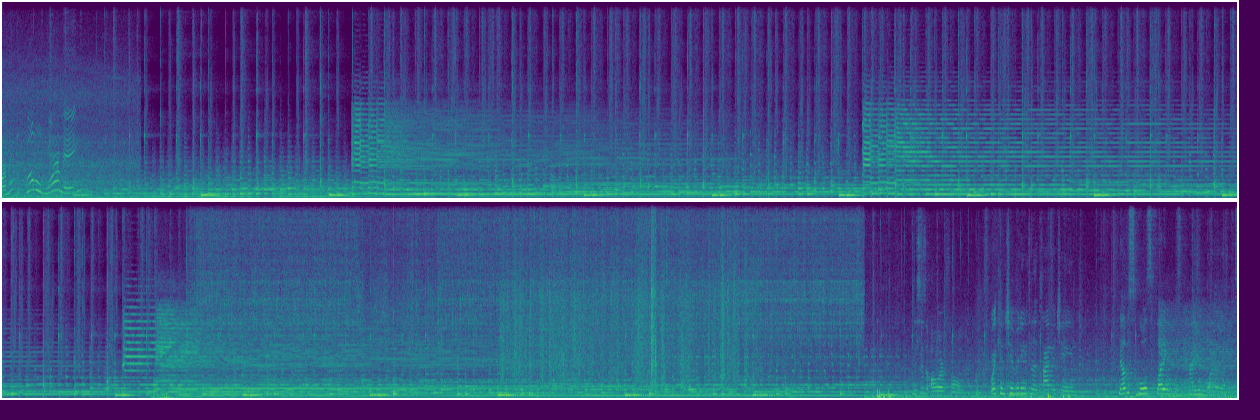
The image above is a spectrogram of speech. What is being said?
warming? Global warming? Our fault. We're contributing to the climate change. Now the school's flooding because of rising water levels.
